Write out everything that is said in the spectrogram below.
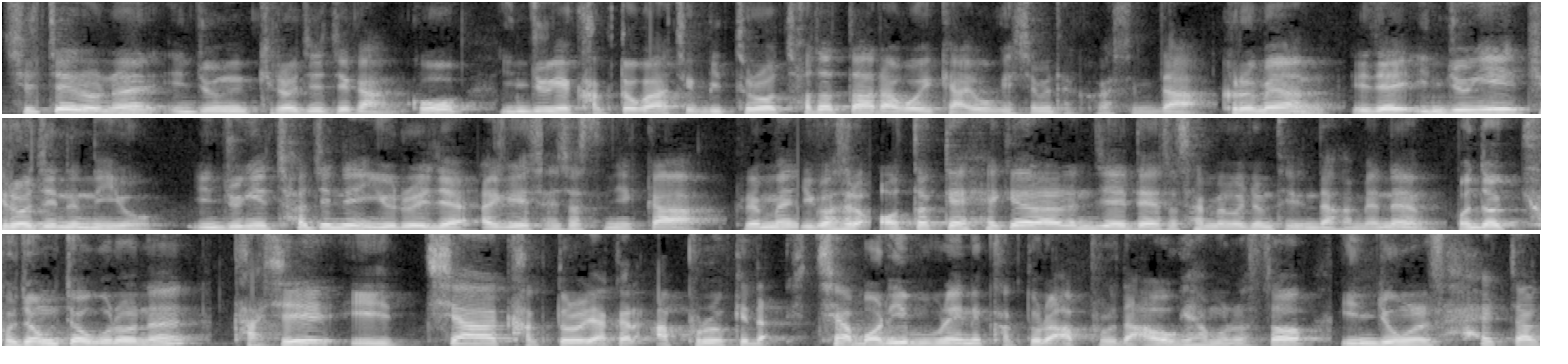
실제로는 인중은 길어지지가 않고 인중의 각도가 지금 밑으로 처졌다라고 이렇게 알고 계시면 될 것 같습니다. 그러면 이제 인중이 길어지는 이유, 인중이 처지는 이유를 이제 알게 되셨으니까 그러면 이것을 어떻게 해결하는지에 대해서 설명을 좀 드린다 하면은 먼저 교정적으로는 다시 이 치아 각도를 약간 앞으로 이렇게 나- 치아 머리 부분에 있는 각도를 앞으로 나오게 함으로써 인중을 살짝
